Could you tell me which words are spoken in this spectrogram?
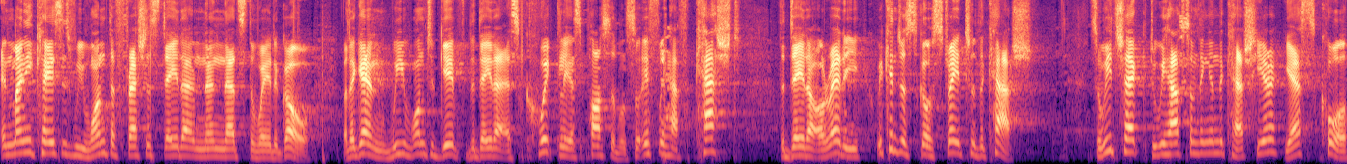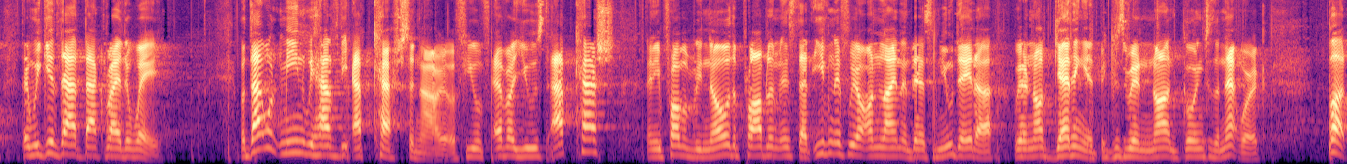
In many cases, we want the freshest data, and then that's the way to go. But again, we want to give the data as quickly as possible. So if we have cached the data already, we can just go straight to the cache. So we check, do we have something in the cache here? Yes, cool. Then we give that back right away. But that would mean we have the app cache scenario. If you've ever used app cache, then you probably know the problem is that even if we are online and there's new data, we are not getting it because we're not going to the network. But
